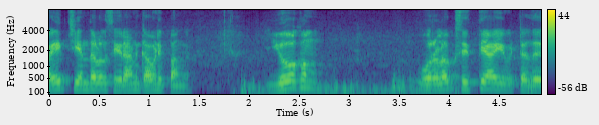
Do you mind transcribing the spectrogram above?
பயிற்சி எந்த அளவுக்கு செய்கிறான்னு கவனிப்பாங்க. யோகம் ஓரளவுக்கு சித்தியாகிவிட்டது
